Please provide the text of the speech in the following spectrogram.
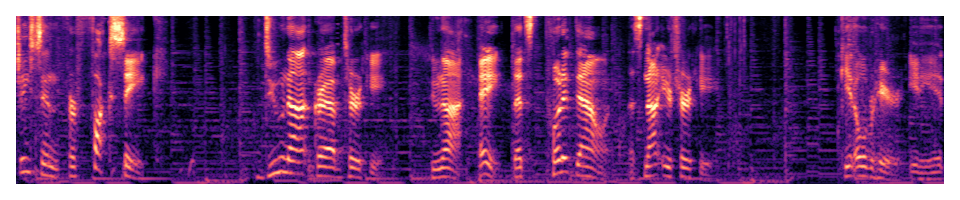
Jason, for fuck's sake. Do not grab turkey. Do not. Hey, let's put it down. That's not your turkey. Get over here, idiot.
